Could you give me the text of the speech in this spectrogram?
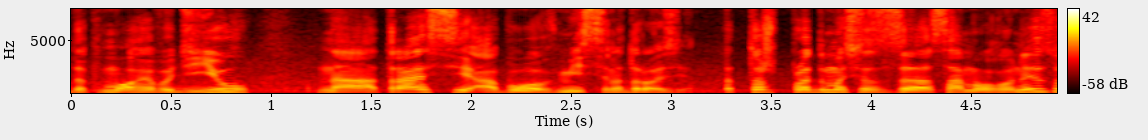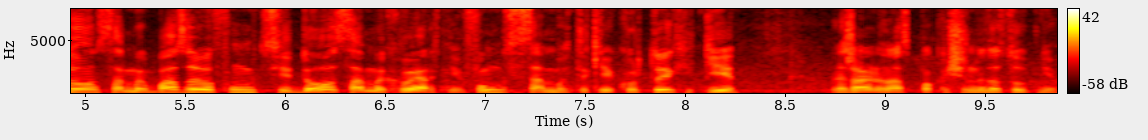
допомоги водію на трасі або в місті на дорозі. Тож пройдемося з самого низу, самих базових функцій до самих верхніх функцій, самих таких крутих, які на жаль, у нас поки що недоступні.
